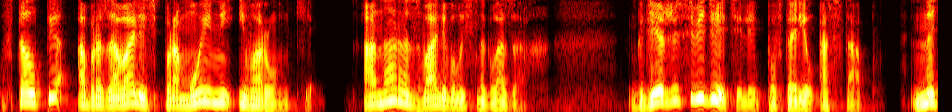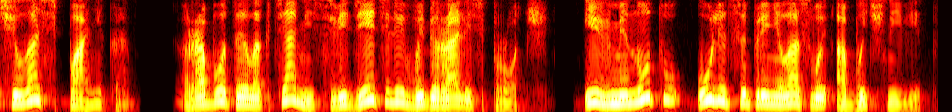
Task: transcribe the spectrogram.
В толпе образовались промоины и воронки. Она разваливалась на глазах. «Где же свидетели?» — повторил Остап. Началась паника. Работая локтями, свидетели выбирались прочь. И в минуту улица приняла свой обычный вид.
